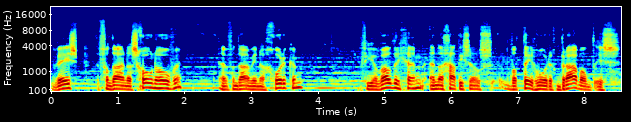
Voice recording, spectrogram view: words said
Weesp, vandaar naar Schoonhoven en vandaar weer naar Gorkum, via Woudrichem. En dan gaat hij zelfs, wat tegenwoordig Brabant is,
